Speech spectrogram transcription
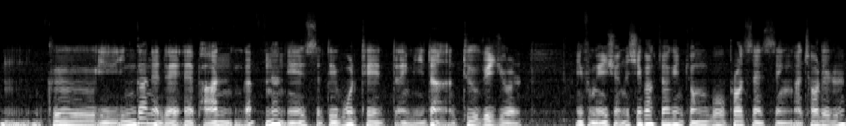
음, 그, 이 인간의 뇌의 반인가는 is devoted입니다. to visual information, 시각적인 정보 processing, 아, 처리를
